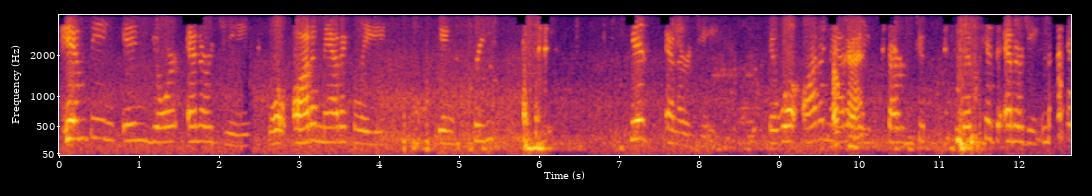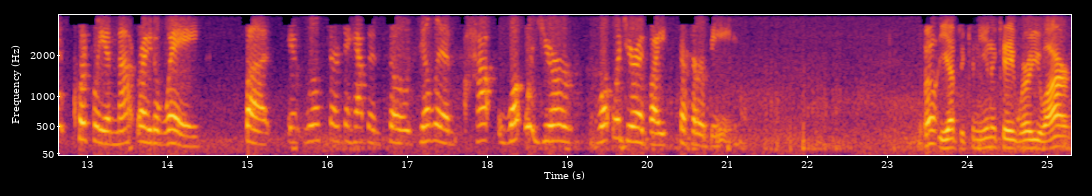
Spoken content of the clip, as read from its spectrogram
him being in your energy will automatically increase his energy. It will automatically start to lift his energy, not as quickly and not right away, but it will start to happen. So, Dylan, how, what would your what would your advice to her be? well, you have to communicate where you are.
